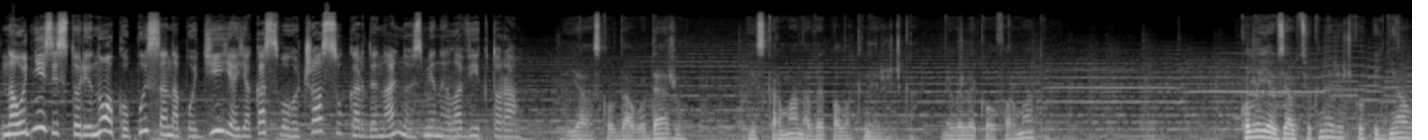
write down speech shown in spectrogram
На одній зі сторінок описана подія, яка свого часу кардинально змінила Віктора. Я складав одежу, і з кармана випала книжечка невеликого формату. Коли я взяв цю книжечку, підняв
